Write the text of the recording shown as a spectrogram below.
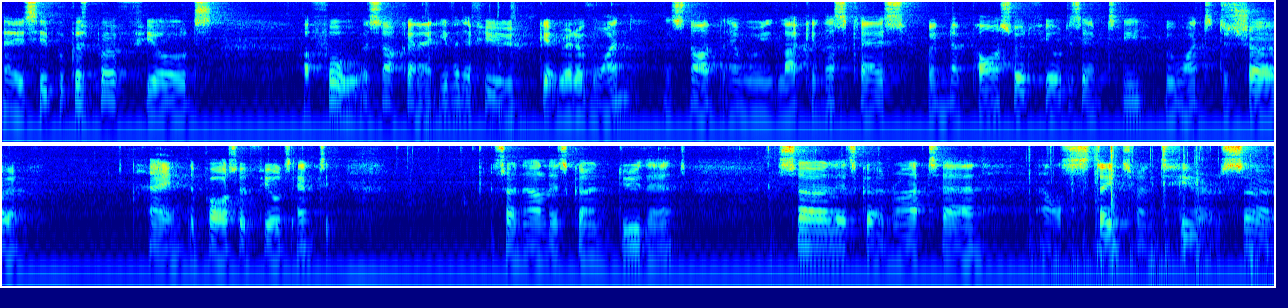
Now you see because both fields a full it's not gonna even if you get rid of one it's not and we like in this case when the password field is empty we wanted to show hey the password field's empty. So now let's go and do that. So let's go and write an else statement here. So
